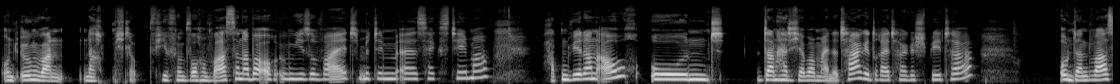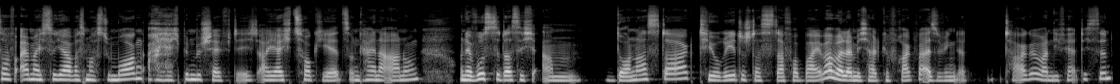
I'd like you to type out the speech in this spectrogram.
Und irgendwann nach, ich glaube, vier, fünf Wochen war es dann aber auch irgendwie so weit mit dem äh, Sexthema. Hatten wir dann auch. Und dann hatte ich aber meine Tage, drei Tage später. Und dann war es auf einmal, ich so, ja, was machst du morgen? Ah ja, ich bin beschäftigt. Ah ja, ich zock jetzt und keine Ahnung. Und er wusste, dass ich am Donnerstag, theoretisch, dass es da vorbei war, weil er mich halt gefragt war, also wegen der Tage, wann die fertig sind.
